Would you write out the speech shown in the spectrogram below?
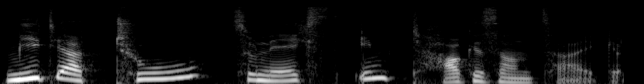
Media 2 zunächst im Tagesanzeiger.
